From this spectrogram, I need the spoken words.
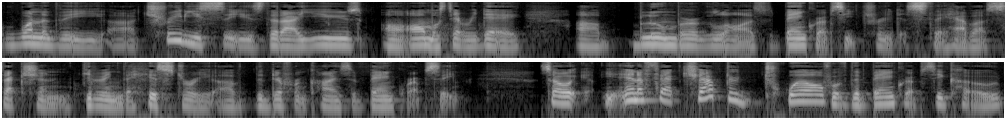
one of the uh, treatises that I use uh, almost every day. uh, Bloomberg Law's bankruptcy treatise. They have a section giving the history of the different kinds of bankruptcy. So, in effect, Chapter 12 of the Bankruptcy Code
